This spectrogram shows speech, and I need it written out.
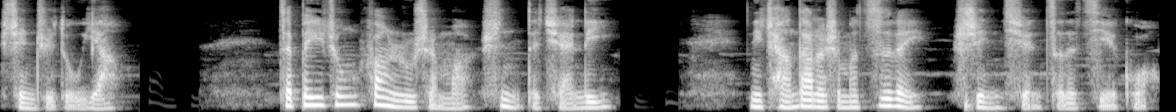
甚至毒药。在杯中放入什么是你的权利，你尝到了什么滋味是你选择的结果。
